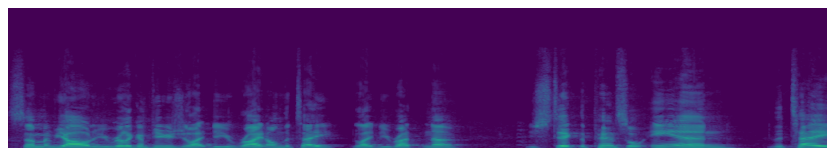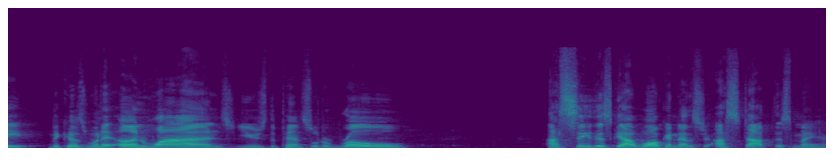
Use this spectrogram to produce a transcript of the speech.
Some of y'all, you're really confused. You're like, do you write on the tape? Like, do you write? No. You stick the pencil in the tape because when it unwinds, use the pencil to roll. I see this guy walking down the street. I stopped this man.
